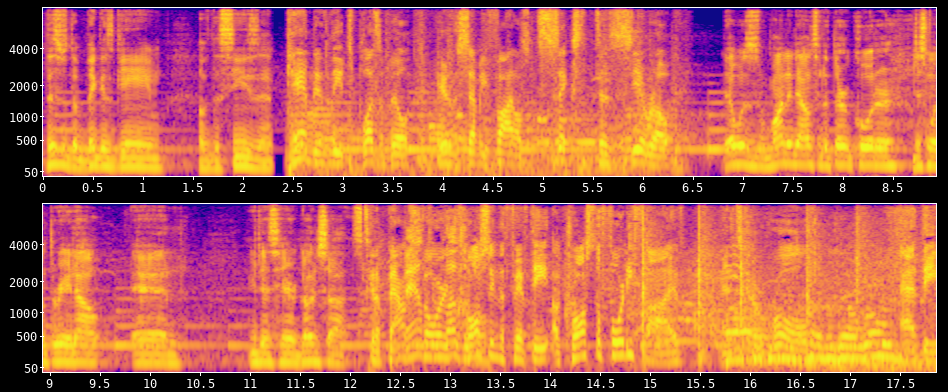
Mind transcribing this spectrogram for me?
This was the biggest game of the season. Camden leads Pleasantville here in the semifinals 6 to 0. It was winding down to the third quarter, just went three and out, and you just hear gunshots. It's going to bounce, bounce forward, crossing the 50, across the 45, and it's going to roll at the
